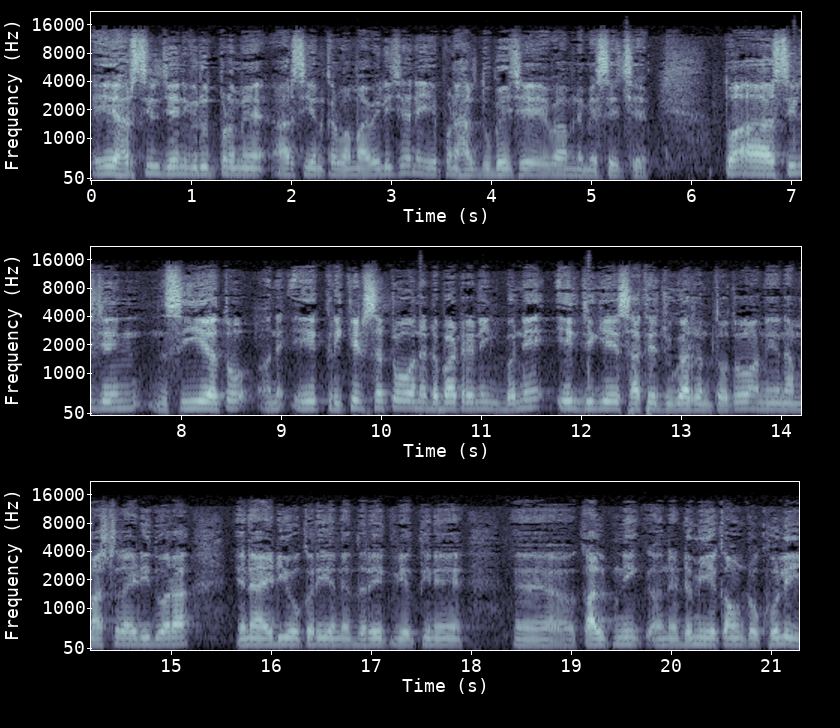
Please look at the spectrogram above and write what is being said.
એ હર્ષિલ જૈન વિરુદ્ધ પણ અમે આરસીએન કરવામાં આવેલી છે અને એ પણ હાલ દુબઈ છે એવા અમને મેસેજ છે. તો આ હર્ષિલ જૈન સીએ હતો અને એ ક્રિકેટ સટ્ટો અને ડબ્બા ટ્રેનિંગ બંને એક જગ્યાએ સાથે જુગાર રમતો હતો અને એના માસ્ટર આઈડી દ્વારા એના આઈડીઓ કરી અને દરેક વ્યક્તિને કાલ્પનિક અને ડમી એકાઉન્ટો ખોલી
